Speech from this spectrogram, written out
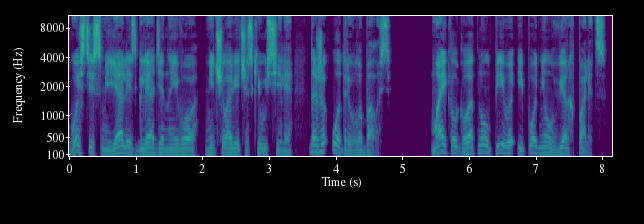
гости смеялись, глядя на его нечеловеческие усилия, даже Одри улыбалась. Майкл глотнул пиво и поднял вверх палец –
